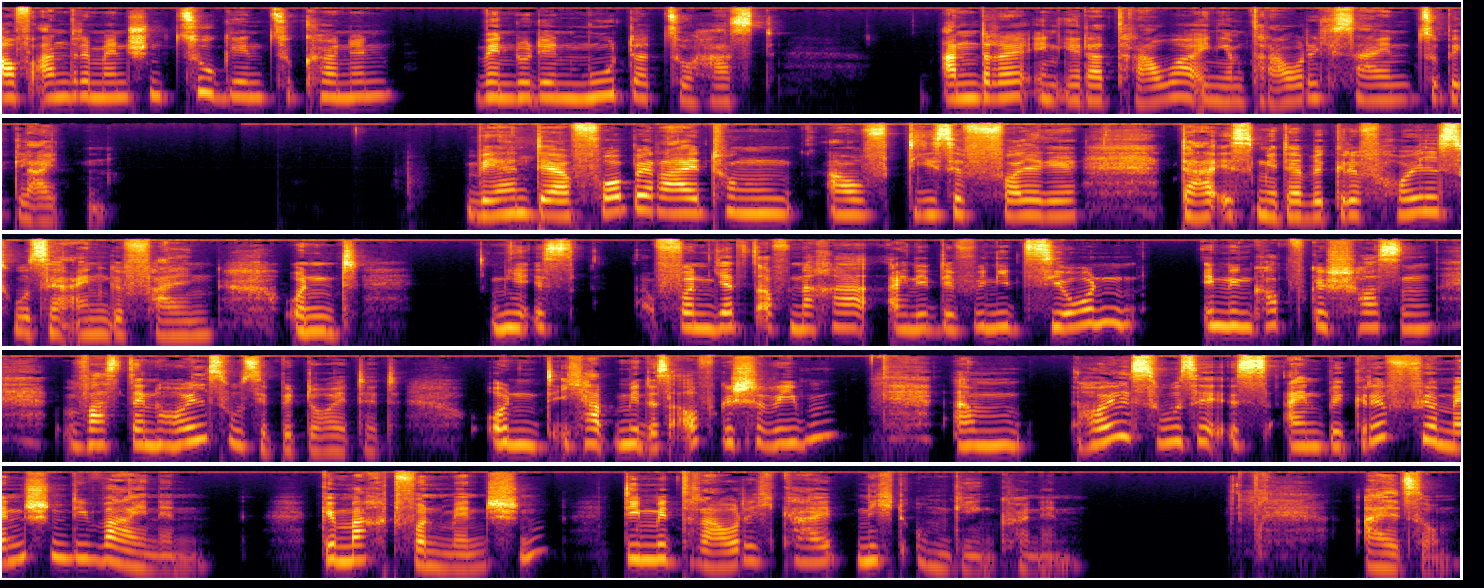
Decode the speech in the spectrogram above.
auf andere Menschen zugehen zu können, wenn du den Mut dazu hast, andere in ihrer Trauer, in ihrem Traurigsein zu begleiten. Während der Vorbereitung auf diese Folge, da ist mir der Begriff Heulsuse eingefallen und mir ist von jetzt auf nachher eine Definition in den Kopf geschossen, was denn Heulsuse bedeutet. Und ich habe mir das aufgeschrieben. Ähm, Heulsuse ist ein Begriff für Menschen, die weinen, gemacht von Menschen, die mit Traurigkeit nicht umgehen können. Also,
